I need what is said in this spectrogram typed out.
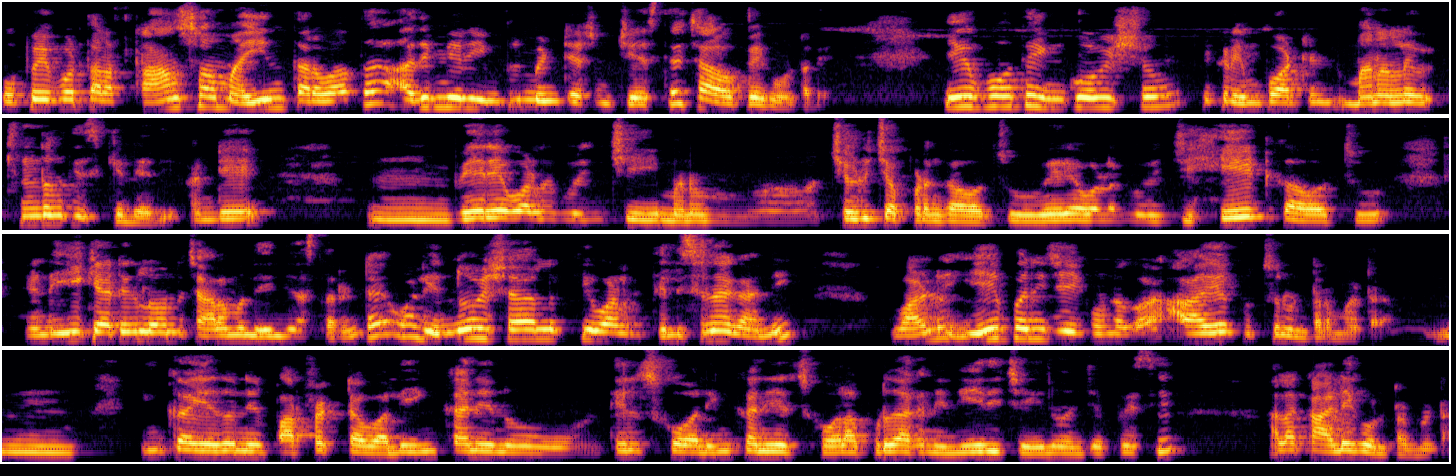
ఉపయోగపడుతుంది అలా ట్రాన్స్ఫార్మ్ అయిన తర్వాత అది మీరు ఇంప్లిమెంటేషన్ చేస్తే చాలా ఉపయోగం ఉంటుంది. ఇకపోతే ఇంకో విషయం ఇక్కడ ఇంపార్టెంట్ మనల్ని కిందకు తీసుకెళ్ళేది అంటే వేరే వాళ్ళ గురించి మనం చెడు చెప్పడం కావచ్చు వేరే వాళ్ళ గురించి హేట్ కావచ్చు. అండ్ ఈ కేటగిరీలో ఉన్న చాలా మంది ఏం చేస్తారంటే వాళ్ళు ఎన్నో విషయాలకి వాళ్ళకి తెలిసినా కానీ వాళ్ళు ఏ పని చేయకుండా అలాగే కూర్చుని ఉంటారు అనమాట ఇంకా ఏదో నేను పర్ఫెక్ట్ అవ్వాలి ఇంకా నేను తెలుసుకోవాలి ఇంకా నేర్చుకోవాలి అప్పుడు దాకా నేను ఏది చేయను అని చెప్పేసి అలా ఖాళీగా ఉంటారు అనమాట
